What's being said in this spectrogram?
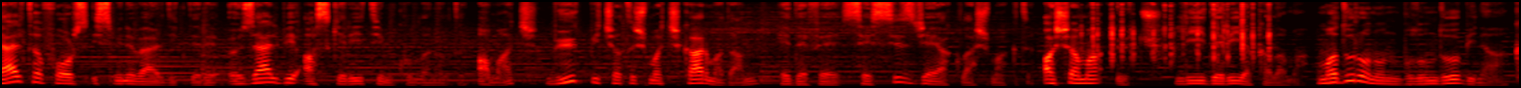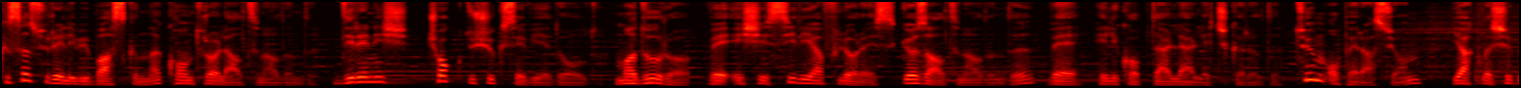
Delta Force ismini verdikleri özel bir askeri tim kullanıldı. Amaç, büyük bir çatışma çıkarmadan hedefe sessizce yaklaşmaktı. Aşama 3. Lideri yakalama. Maduro'nun bulunduğu bina kısa süreli bir baskınla kontrol altına alındı. Direniş çok düşük seviyede oldu. Maduro ve eşi Cilia Flores gözaltına alındı ve helikopterlerle çıkarıldı. Tüm operasyon yaklaşık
